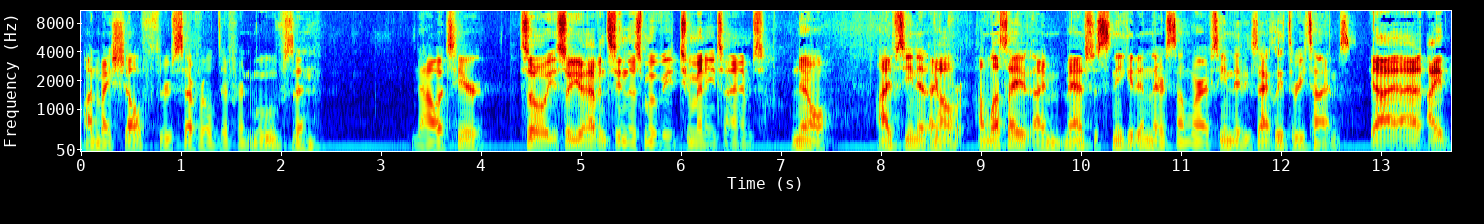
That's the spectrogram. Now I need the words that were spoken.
on my shelf through several different moves, and now it's here. So, so you haven't seen this movie too many times. No, I've seen it. I No? pr- unless I, I managed to sneak it in there somewhere, I've seen it exactly three times. Yeah, I, I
